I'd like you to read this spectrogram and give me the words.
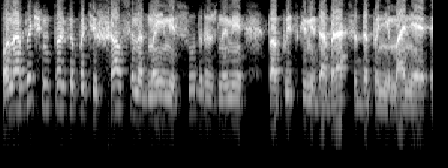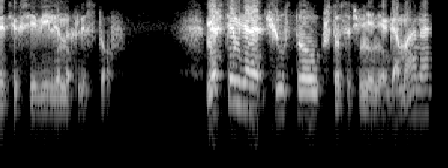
он обычно только потешался над моими судорожными попытками добраться до понимания этих севилиных листов. Меж тем я чувствовал, что сочинения Гамана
